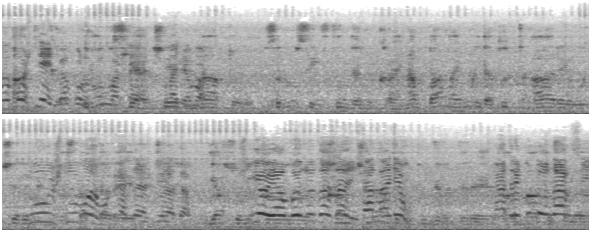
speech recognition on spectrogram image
mă, adică pe acolo, Rusia cere NATO să nu se extinde în Ucraina, ba mai mult de atât are o cerere nu știu, mă, care e absolut... Eu i-am văzut asta, în Tataneu. Mi-a trecut un taxi,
